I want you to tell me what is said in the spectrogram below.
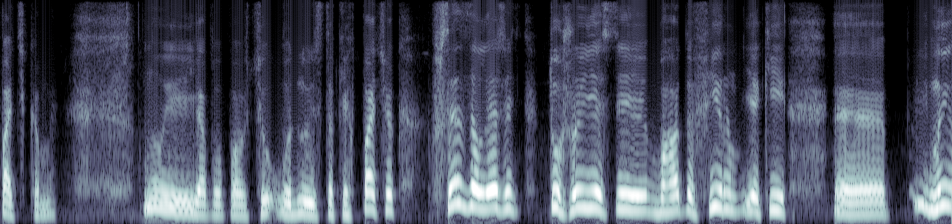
Пачками. Ну і я попав в цю в одну із таких пачок. Все залежить, то що є е, багато фірм, які е, ми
